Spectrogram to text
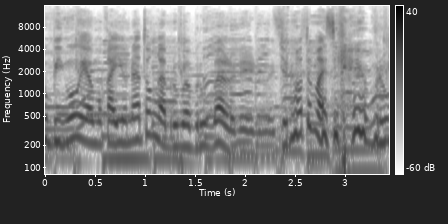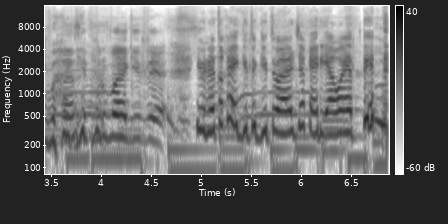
gue bingung ya muka Yuna tuh nggak berubah-berubah loh dari dulu Junho tuh masih kayak berubah gitu Berubah gitu ya. Yuna tuh kayak gitu-gitu aja kayak diawetin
